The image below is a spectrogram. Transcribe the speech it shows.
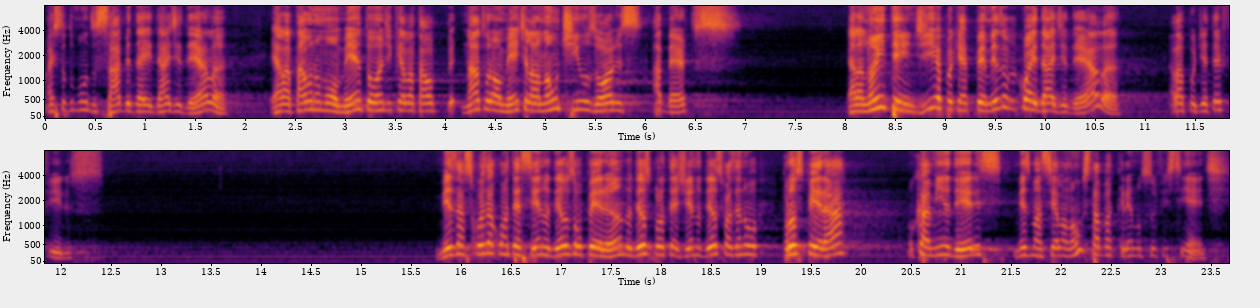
Mas todo mundo sabe da idade dela. Ela estava no momento onde que ela estava, naturalmente, ela não tinha os olhos abertos. Ela não entendia, porque mesmo com a idade dela, ela podia ter filhos. Mesmo as coisas acontecendo, Deus operando, Deus protegendo, Deus fazendo prosperar no caminho deles, mesmo assim ela não estava crendo o suficiente.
